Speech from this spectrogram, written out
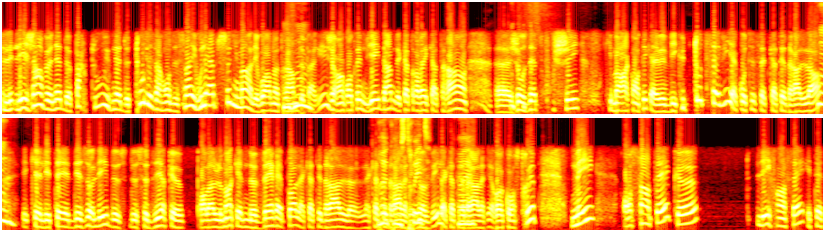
Les gens venaient de partout, ils venaient de tous les arrondissements. Ils voulaient absolument aller voir Notre-Dame de mhm. Paris. J'ai rencontré une vieille dame de 84 ans, euh, Josette Fouché, qui m'a raconté qu'elle avait vécu toute sa vie à côté de cette cathédrale-là mhm. et qu'elle était désolée de, de se dire que probablement qu'elle ne verrait pas la cathédrale, la cathédrale rénovée, la cathédrale reconstruite. Mais on sentait que les Français étaient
